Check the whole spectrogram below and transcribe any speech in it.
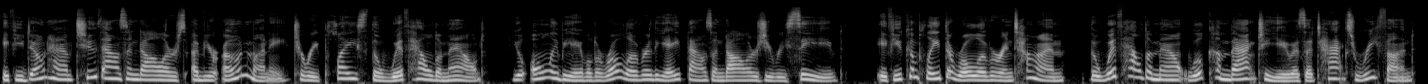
If you don't have $2,000 of your own money to replace the withheld amount, you'll only be able to roll over the $8,000 you received. If you complete the rollover in time, the withheld amount will come back to you as a tax refund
